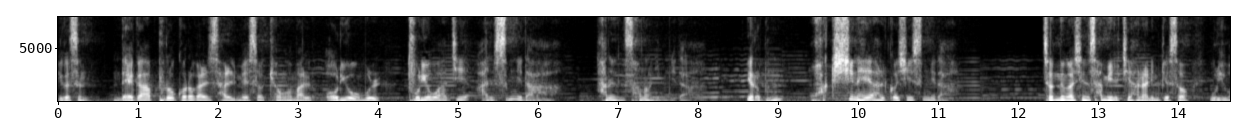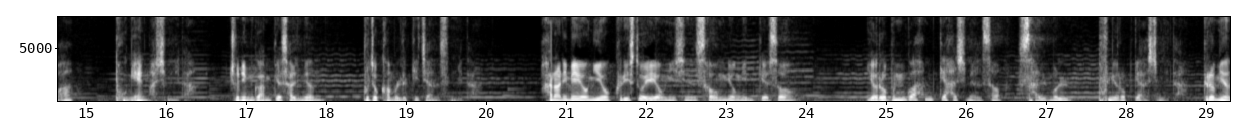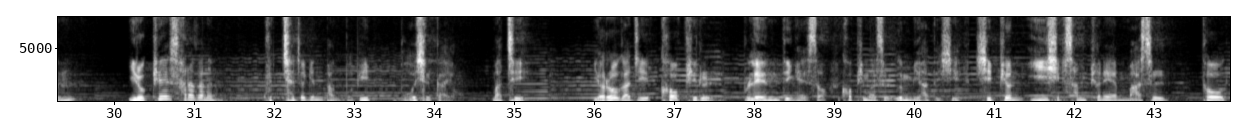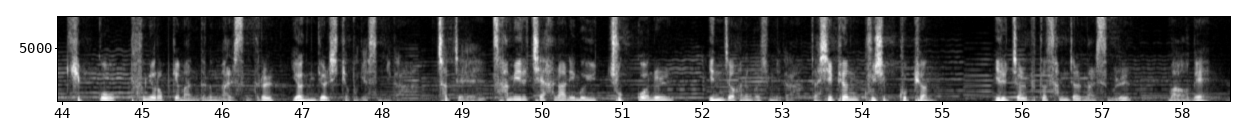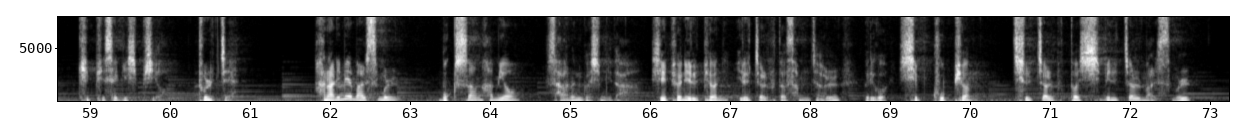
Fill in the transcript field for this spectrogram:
이것은 내가 앞으로 걸어갈 삶에서 경험할 어려움을 두려워하지 않습니다. 하는 선언입니다. 여러분, 확신해야 할 것이 있습니다. 전능하신 삼위일체 하나님께서 우리와 동행하십니다. 주님과 함께 살면 부족함을 느끼지 않습니다. 하나님의 영이요 그리스도의 영이신 성령님께서 여러분과 함께 하시면서 삶을 풍요롭게 하십니다. 그러면 이렇게 살아가는 구체적인 방법이 무엇일까요? 마치 여러 가지 커피를 블렌딩해서 커피 맛을 음미하듯이 시편 23편의 맛을 더 깊고 풍요롭게 만드는 말씀들을 연결시켜 보겠습니다. 첫째, 삼위일체 하나님의 주권을 인정하는 것입니다. 자, 시편 99편 1절부터 3절 말씀을 마음에 깊이 새기십시오. 둘째, 하나님의 말씀을 묵상하며 사는 것입니다. 시편 1편 1절부터 3절 그리고 19편 7절부터 11절 말씀을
